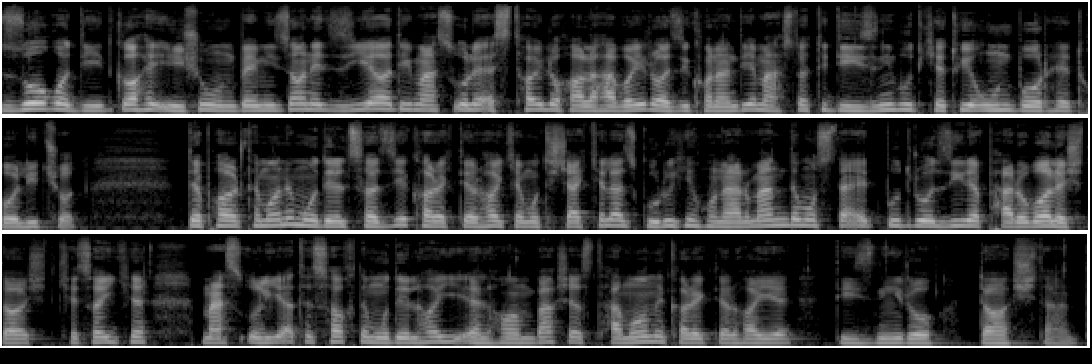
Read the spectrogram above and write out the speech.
ذوق و دیدگاه ایشون به میزان زیادی مسئول استایل و حال هوایی راضی کننده محصولات دیزنی بود که توی اون برهه تولید شد. دپارتمان مدل سازی کاراکترها که متشکل از گروهی هنرمند مستعد بود رو زیر پروبالش داشت. کسایی که مسئولیت ساخت مدل‌های الهام بخش از تمام کاراکترهای دیزنی رو داشتند.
